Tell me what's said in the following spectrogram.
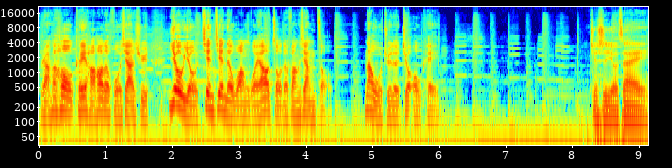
然后可以好好的活下去，又有渐渐的往我要走的方向走，那我觉得就 OK。就是有在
